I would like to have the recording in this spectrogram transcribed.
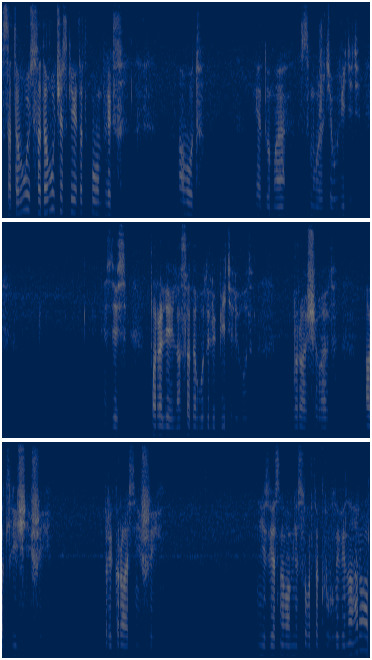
Садоводческий этот комплекс. А вот, я думаю, сможете увидеть. Здесь параллельно садоводы-любители вот выращивают отличнейший, прекраснейший, неизвестного мне сорта круглый виноград.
